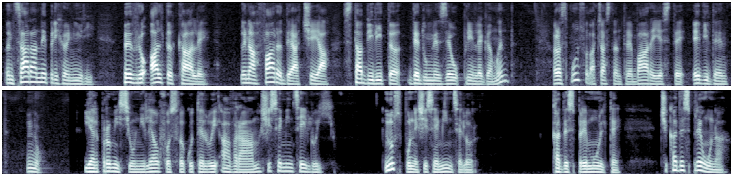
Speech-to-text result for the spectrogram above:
în țara neprihănirii, pe vreo altă cale, în afară de aceea stabilită de Dumnezeu prin legământ? Răspunsul la această întrebare este evident nu. Iar promisiunile au fost făcute lui Avram și seminței lui. Nu spune și semințelor, ca despre multe, ci ca despre una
